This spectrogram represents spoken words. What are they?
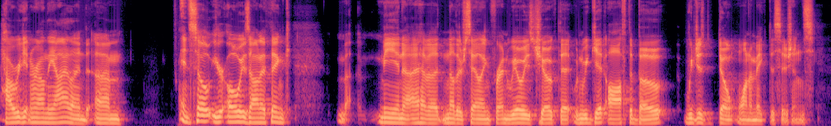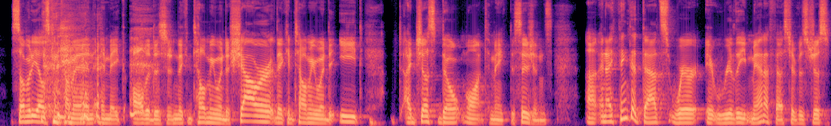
how are we getting around the island? Um, and so you're always on. I think me and I have another sailing friend. We always joke that when we get off the boat, we just don't want to make decisions. Somebody else can come in and make all the decisions. They can tell me when to shower. They can tell me when to eat. I just don't want to make decisions. Uh, and I think that that's where it really manifested was just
